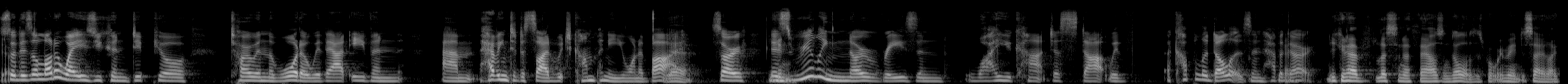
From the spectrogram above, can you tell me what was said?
so there's a lot of ways you can dip your toe in the water without even um, having to decide which company you want to buy. Yeah. So there's really no reason why you can't just start with a couple of dollars and have a go. You can have less than a thousand dollars. Is what we mean to say. Like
